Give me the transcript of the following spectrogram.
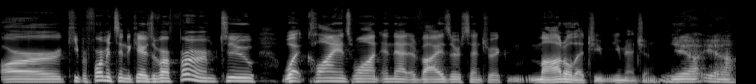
our key performance indicators of our firm to what clients want in that advisor centric model that you you mentioned. Yeah, yeah.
